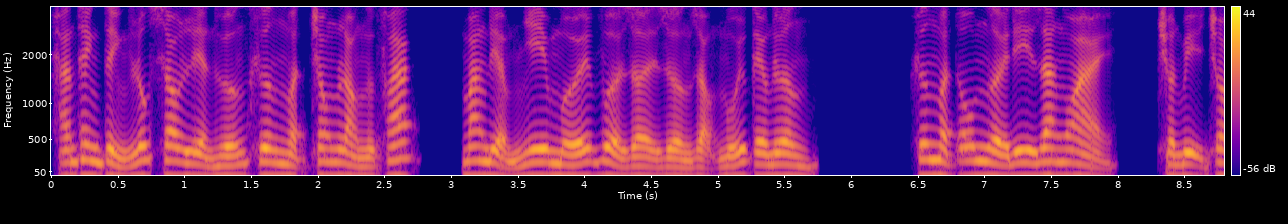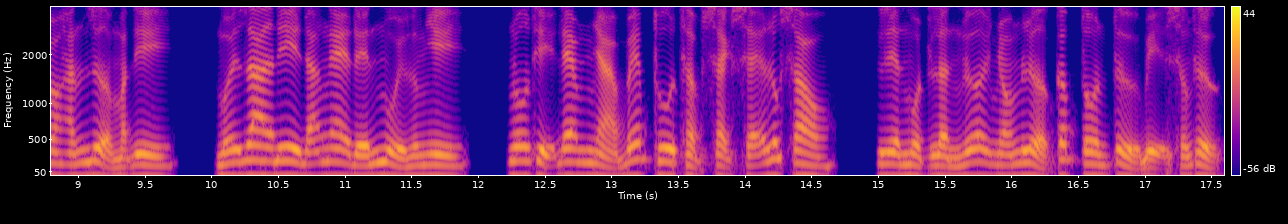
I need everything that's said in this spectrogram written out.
Hắn thanh tỉnh lúc sau liền hướng Khương Mật trong lòng ngực phát, mang điểm nhi mới vừa rời giường giọng mũi kêu nương. Khương Mật ôm người đi ra ngoài, chuẩn bị cho hắn rửa mặt đi, mới ra đi đã nghe đến mùi hương nhi, nô thị đem nhà bếp thu thập sạch sẽ lúc sau, liền một lần nữa nhóm lửa cấp tôn tử bị sớm thực.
